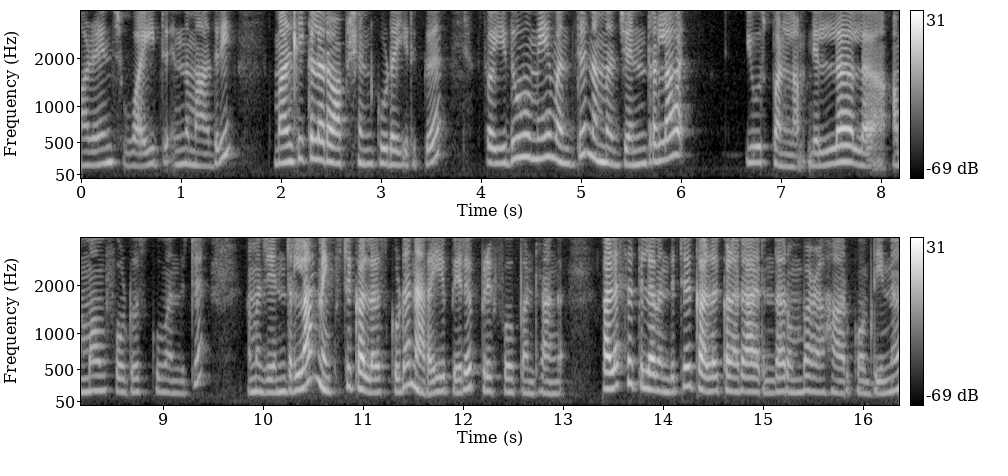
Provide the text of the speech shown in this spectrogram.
orange white இந்த மாதிரி மல்டி கலர் ஆப்ஷன் கூட இருக்குது ஸோ இதுவுமே வந்துட்டு நம்ம ஜென்ரலாக யூஸ் பண்ணலாம். எல்லா அம்மா ஃபோட்டோஸ்க்கும் வந்துட்டு நம்ம ஜென்ரலாக நெக்ஸ்ட்டு கலர்ஸ் கூட நிறைய பேர் ப்ரிஃபர் பண்ணுறாங்க கலசத்தில் வந்துட்டு கலர் கலராக இருந்தால் ரொம்ப அழகாக இருக்கும் அப்படின்னு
